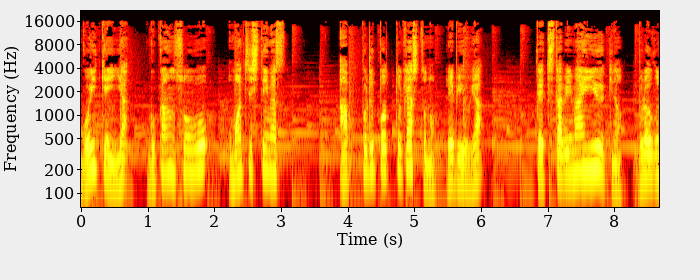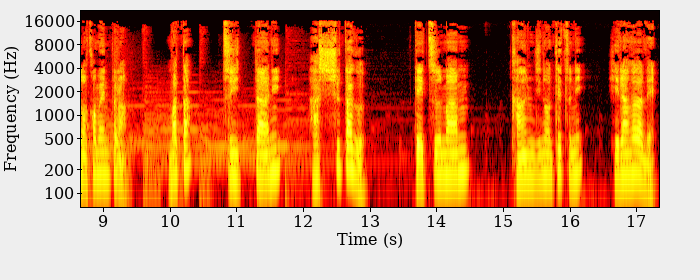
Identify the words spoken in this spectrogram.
ご意見やご感想をお待ちしています。Apple Podcast のレビューや、鉄旅万有記のブログのコメント欄、また、Twitter にハッシュタグ、鉄万、漢字の鉄にひらがなで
